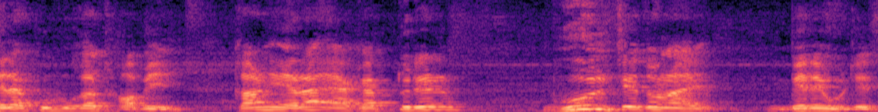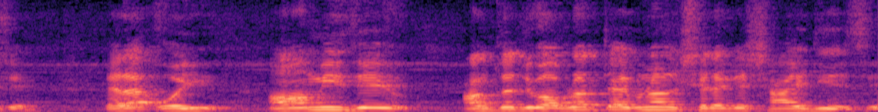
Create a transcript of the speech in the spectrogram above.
এরা কুপঘাত হবেই। কারণ এরা একাত্তরের ভুল চেতনায় বেড়ে উঠেছে। এরা ওই আওয়ামী যে আন্তর্জাতিক অপরাধ ট্রাইব্যুনাল, সেটাকে সায় দিয়েছে।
